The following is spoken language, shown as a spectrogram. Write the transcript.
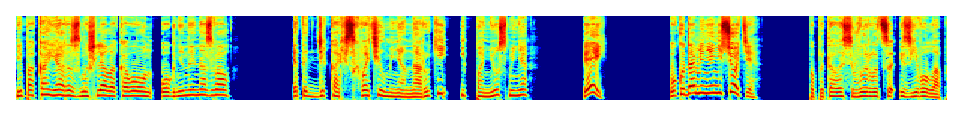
И пока я размышляла, кого он огненный назвал, этот дикарь схватил меня на руки и понес меня. «Эй, вы куда меня несете?» Попыталась вырваться из его лап.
